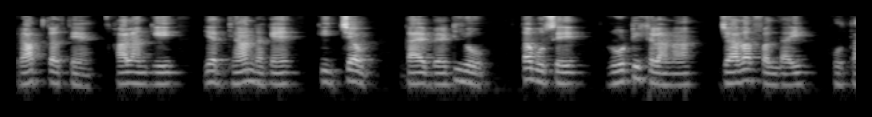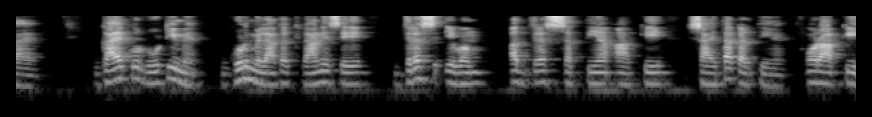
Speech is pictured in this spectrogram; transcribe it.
प्राप्त करते हैं। हालाँकि यह ध्यान रखें कि जब गाय बैठी हो, तब उसे रोटी खिलाना ज़्यादा फलदायी होता है। गाय को रोटी में गुड़ मिलाकर खिलाने से दृश्य एवं अदृश्य शक्तियाँ आपकी सहायता करती हैं और आपकी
